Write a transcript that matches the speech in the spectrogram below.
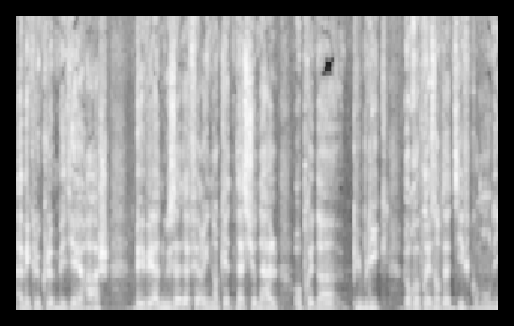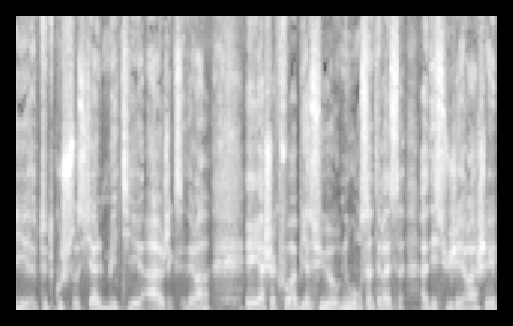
avec le club Média RH. BVA nous aide à faire une enquête nationale auprès d'un public représentatif, comme on dit, toute couche sociale, métier, âge, etc. Et à chaque fois, bien sûr, nous, on s'intéresse à des sujets RH et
